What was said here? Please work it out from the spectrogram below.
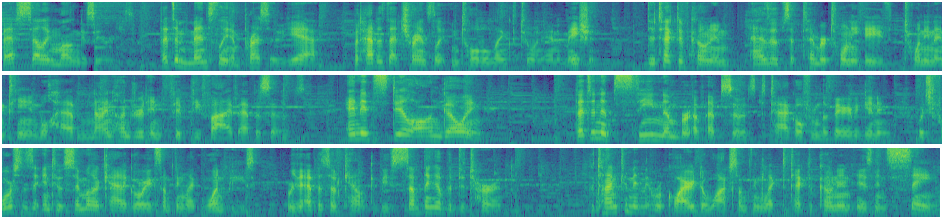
best selling manga series. That's immensely impressive, yeah, but how does that translate in total length to an animation? Detective Conan, as of September 28, 2019, will have 955 episodes. And it's still ongoing. That's an obscene number of episodes to tackle from the very beginning, which forces it into a similar category as something like One Piece, where the episode count can be something of a deterrent. The time commitment required to watch something like Detective Conan is insane,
